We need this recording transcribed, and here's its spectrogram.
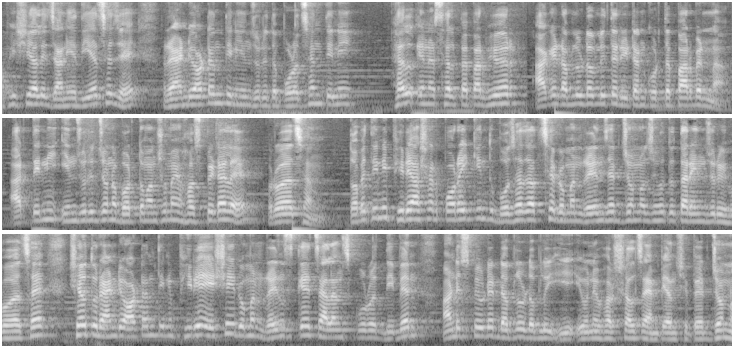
অফিসিয়ালি জানিয়ে দিয়েছে যে র্যান্ডি অটন তিনি ইনজুরিতে পড়েছেন, তিনি hell N S hell paper ভিউয়ের আগে ডাব্লিউডাব্লিউতে রিটার্ন করতে পারবেন না। আর তিনি ইনজুরির জন্য বর্তমান সময়ে হসপিটালে রয়েছেন। তবে তিনি ফিরে আসার পরেই কিন্তু বোঝা যাচ্ছে রোমান রেঞ্জের জন্য যেহেতু তার ইনজুরি হয়েছে, সেহেতু র্যান্ডি অটন তিনি ফিরে এসেই রোমান রেঞ্জকে চ্যালেঞ্জ করে দিবেন আনডিসপিউটেড ডাব্লিউ ডাব্লিউ ইউনিভার্সাল চ্যাম্পিয়নশিপের জন্য।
